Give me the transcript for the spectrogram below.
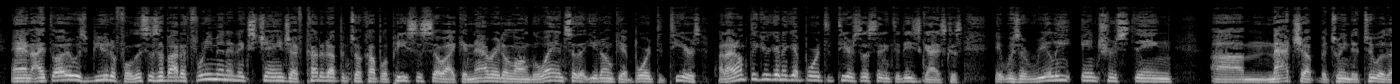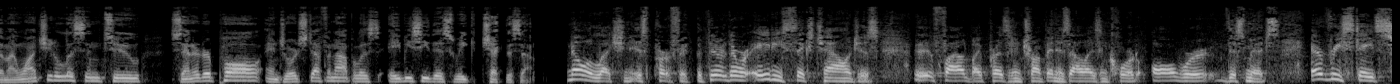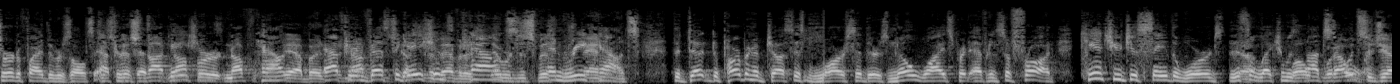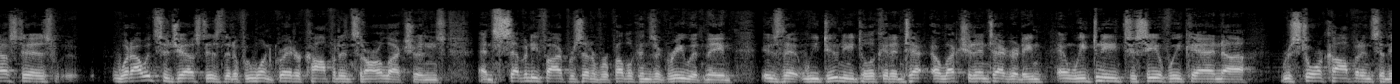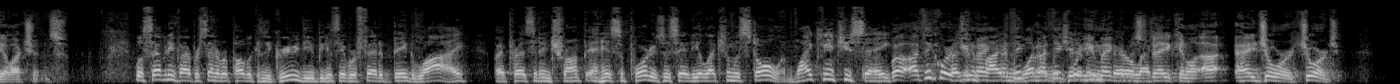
And I thought it was beautiful. This is about a three minute exchange. I've cut it up into a couple of pieces so I can narrate along the way and so that you don't get bored to tears. But I don't think you're going to get bored to tears listening to these guys because it was a really interesting um, matchup between the two of them. I want you to listen to Senator Paul and George Stephanopoulos, ABC This Week. Check this out. No election is perfect, but there, there were 86 challenges uh, filed by President Trump and his allies in court. All were dismissed. Every state certified the results after Dismissed, investigations, not for- not for- count, yeah, but- after but not for discussion of investigations, evidence. Counts, and recounts. The De- Department of Justice law said there's no widespread evidence of fraud. Can't you just say the words, this Yeah. election was well, not what I would suggest is what I would suggest is that if we want greater confidence in our elections, and 75% of Republicans agree with me, is that we do need to look at inte- election integrity, and we do need to see if we can uh, restore confidence in the elections. Well, 75% of Republicans agree with you because they were fed a big lie by President Trump and his supporters who say the election was stolen. Why can't you say Well, I think where President you make, Biden I think, won I think where you make a mistake, and uh, hey, George, George,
